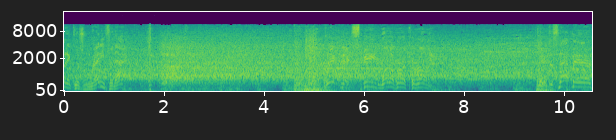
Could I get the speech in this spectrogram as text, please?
Dominik was ready for that. Breakneck speed, one of Hurricanrana. There's a snapmare.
